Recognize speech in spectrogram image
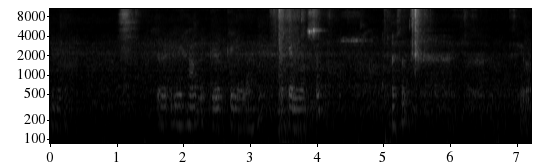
हे बघा. त्यासाठी मी हा उपयोग केलेला आहे. त्या कॅनव्हासचा असं. हे बघा.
